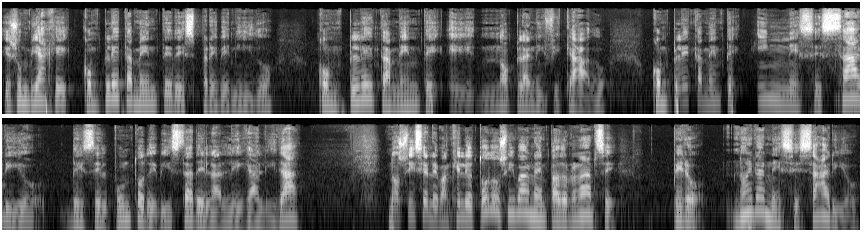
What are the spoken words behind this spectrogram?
Es un viaje completamente desprevenido, completamente eh, no planificado, completamente innecesario desde el punto de vista de la legalidad. Nos dice el Evangelio, todos iban a empadronarse, pero no era necesario.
